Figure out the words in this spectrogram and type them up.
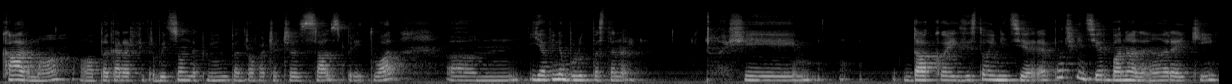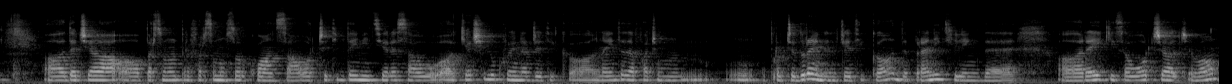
karma uh, pe care ar fi trebuit să o îndeplinim pentru a face acel salt spiritual, um, ea vine buluc peste noi. Și dacă există o inițiere, pot fi inițieri banale în Reiki, uh, de aceea uh, personal prefer să măsor coansa, orice tip de inițiere sau uh, chiar și lucru energetic înainte de a face un, o procedură energetică de pranic healing, de Reiki sau orice altceva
